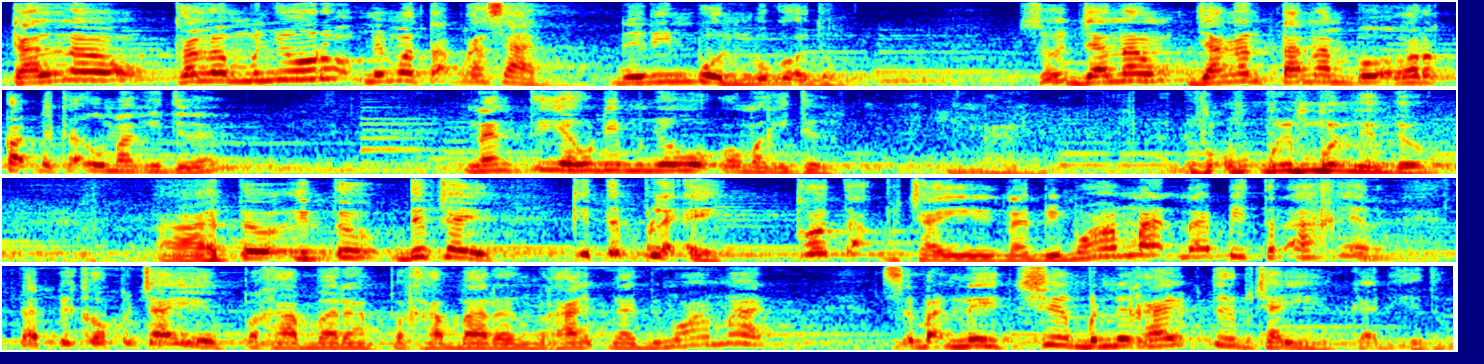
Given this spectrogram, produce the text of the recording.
kalau kalau menyuruh memang tak perasan. Dia rimbun pokok tu. So jangan jangan tanam pokok gharqat dekat rumah kita eh. nanti Yahudi menyuruh rumah kita. Rimbun macam tu. Ha, itu itu dia percaya. Kita pelik eh. Kau tak percaya Nabi Muhammad Nabi terakhir. Tapi kau percaya perkhabaran-perkhabaran gaib Nabi Muhammad. Sebab nature benda gaib tu percaya kat dia tu.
